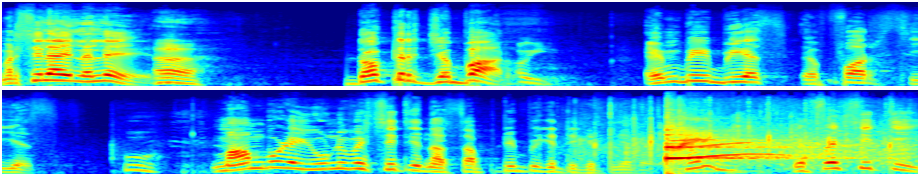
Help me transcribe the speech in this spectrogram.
മനസ്സിലായില്ലല്ലേ? Doctor Jabbar. M B B S F R C S Mampuzha university നിന്നാണ് സർട്ടിഫിക്കറ്റ് കിട്ടിയത്. എഫ് എസ് സി ടി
